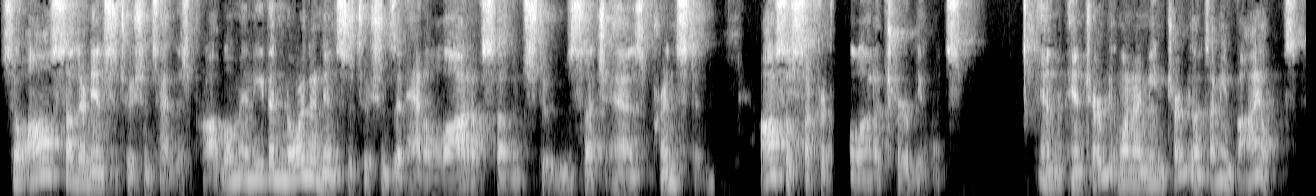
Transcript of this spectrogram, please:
So all Southern institutions had this problem, and even Northern institutions that had a lot of Southern students, such as Princeton, also suffered a lot of turbulence. And, and when I mean turbulence, I mean violence.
